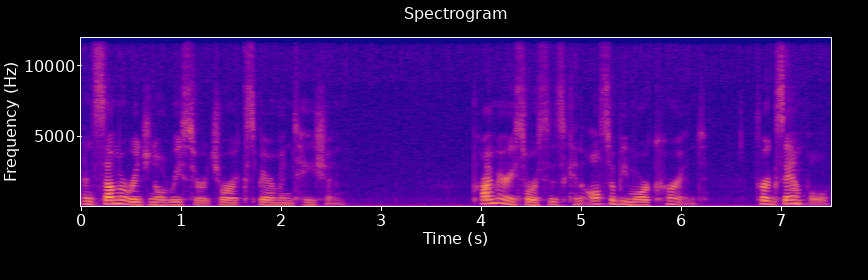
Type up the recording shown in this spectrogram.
and some original research or experimentation. Primary sources can also be more current. For example,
